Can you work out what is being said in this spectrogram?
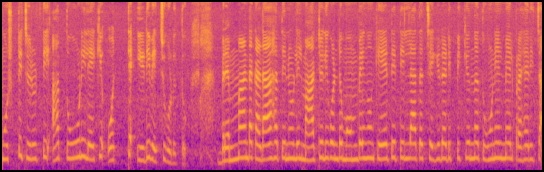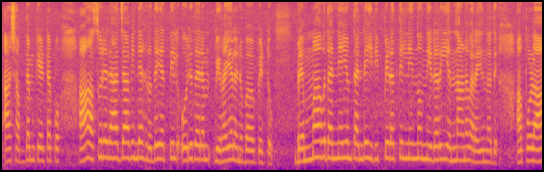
മുഷ്ടി ചുരുട്ടി ആ തൂണിലേക്ക് ഒറ്റ ഇടി വെച്ചു കൊടുത്തു. ബ്രഹ്മാണ്ട കടാഹത്തിനുള്ളിൽ മാറ്റൊലി കൊണ്ട് മുമ്പെങ്ങും കേട്ടിട്ടില്ലാത്ത ചെകിടടിപ്പിക്കുന്ന തൂണിന്മേൽ പ്രഹരിച്ച ആ ശബ്ദം കേട്ടപ്പോൾ ആ അസുര രാജാവിന്റെ ഹൃദയത്തിൽ ഒരുതരം വിറയൽ അനുഭവപ്പെട്ടു. ബ്രഹ്മാവ് തന്നെയും തന്റെ ഇരിപ്പിടത്തിൽ നിന്നൊന്നിടറി എന്നാണ് പറയുന്നത്. അപ്പോൾ ആ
